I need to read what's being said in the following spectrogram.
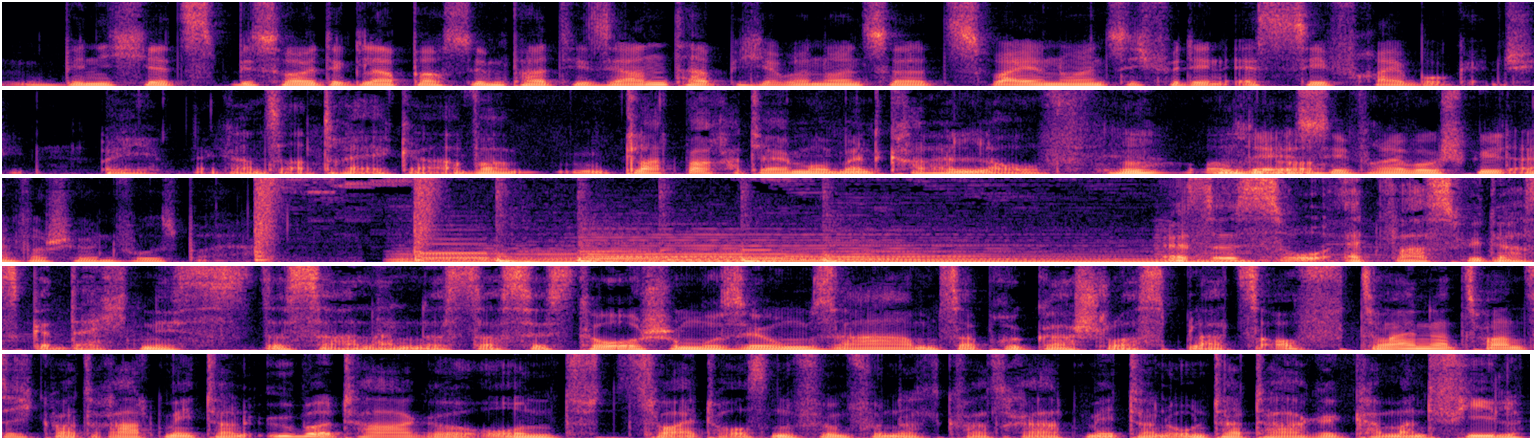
bin ich jetzt bis heute Gladbach-Sympathisant, habe ich aber 1992 für den SC Freiburg entschieden. Ui, eine ganz andere Ecke. Aber Gladbach hat ja im Moment gerade einen Lauf. Ne? Also Und der SC Freiburg spielt einfach schön Fußball. Es ist so etwas wie das Gedächtnis des Saarlandes, das Historische Museum Saar am Saarbrücker Schlossplatz auf 220 Quadratmetern Übertage und 2500 Quadratmetern Untertage kann man viel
